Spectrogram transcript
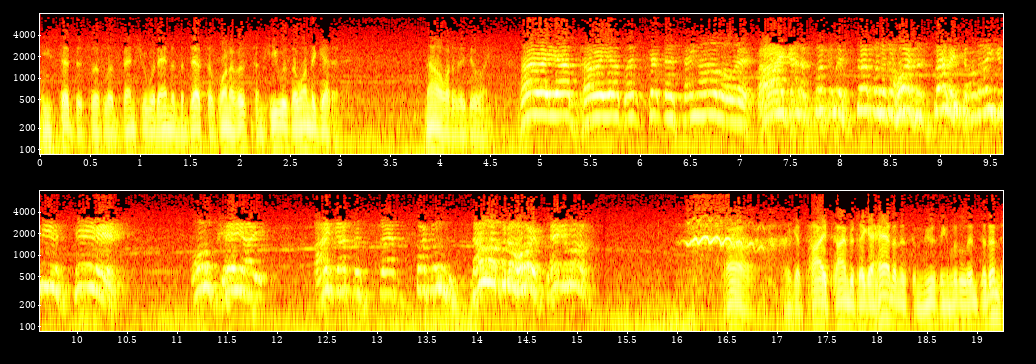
He said this little adventure would end in the death of one of us, and he was the one to get it. Now what are they doing? Hurry up, hurry up. Let's get this thing over with. I got to buckle this strap into the horse's belly, don't I? Give me a chance. Okay, I I got the strap buckled. Now up with the horse. Take him up. Well, I think it's high time to take a hand in this amusing little incident.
